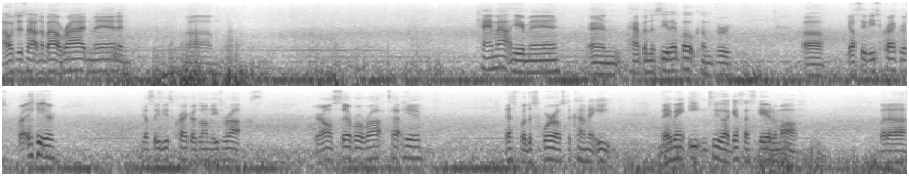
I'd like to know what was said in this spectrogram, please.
I was just out and about riding, man, and um, came out here, man, and happened to see that boat come through. Uh, y'all see these crackers right here? Y'all see these crackers on these rocks? They're on several rocks out here. That's for the squirrels to come and eat. They've been eating too. I guess I scared them off but uh,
